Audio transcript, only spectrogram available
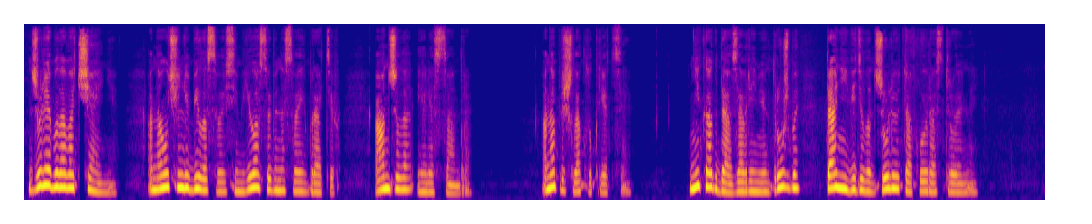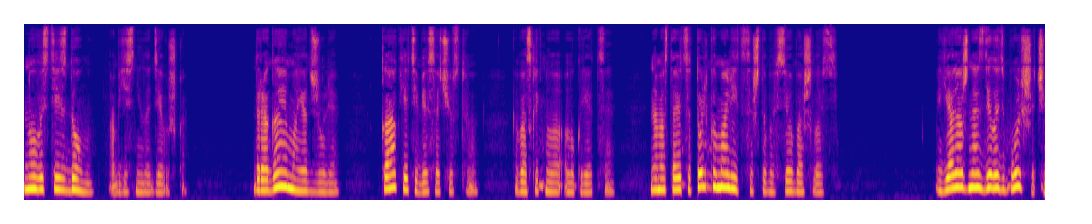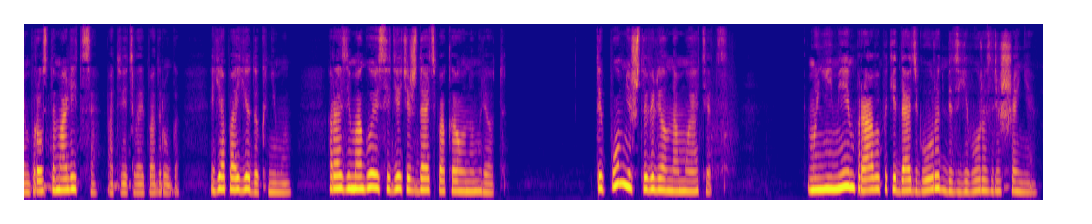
Джулия была в отчаянии. Она очень любила свою семью, особенно своих братьев, Анджела и Алессандро. Она пришла к Лукреции. Никогда за время их дружбы та не видела Джулию такой расстроенной. «Новости из дома», — объяснила девушка. «Дорогая моя Джулия, как я тебе сочувствую!» — воскликнула Лукреция. «Нам остается только молиться, чтобы все обошлось». «Я должна сделать больше, чем просто молиться», — ответила ей подруга. «Я поеду к нему. Разве могу я сидеть и ждать, пока он умрет?» «Ты помнишь, что велел нам мой отец?» «Мы не имеем права покидать город без его разрешения».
